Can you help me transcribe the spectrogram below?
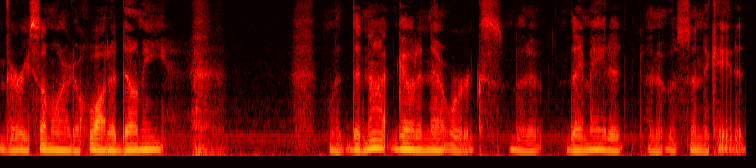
very similar to What a Dummy. it did not go to networks, but it, they made it, and it was syndicated.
